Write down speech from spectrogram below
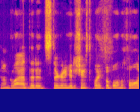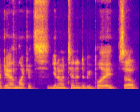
And I'm glad that it's they're going to get a chance to play football in the fall again, like it's you know intended to be played. So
